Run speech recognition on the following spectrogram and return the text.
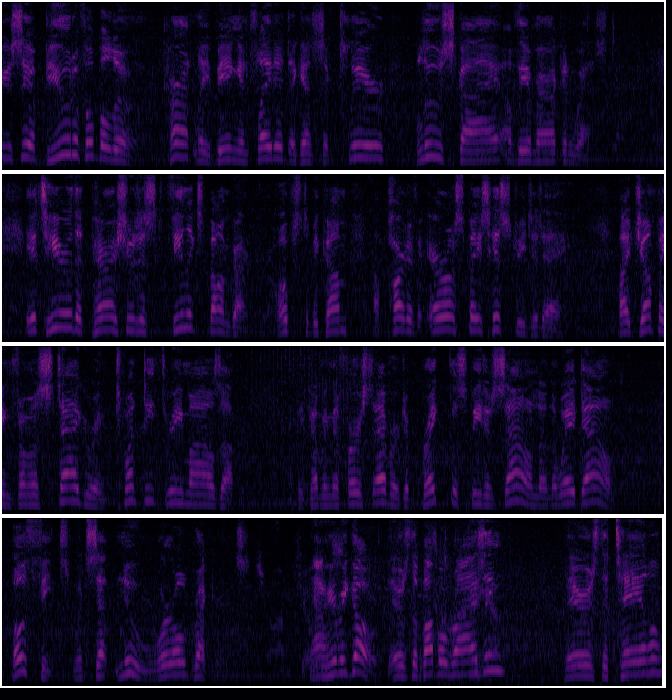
you see a beautiful balloon currently being inflated against a clear blue sky of the American West. It's here that parachutist Felix Baumgartner hopes to become a part of aerospace history today by jumping from a staggering 23 miles up and becoming the first ever to break the speed of sound on the way down. Both feats would set new world records. Now here we go. There's the bubble rising. There's the tail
